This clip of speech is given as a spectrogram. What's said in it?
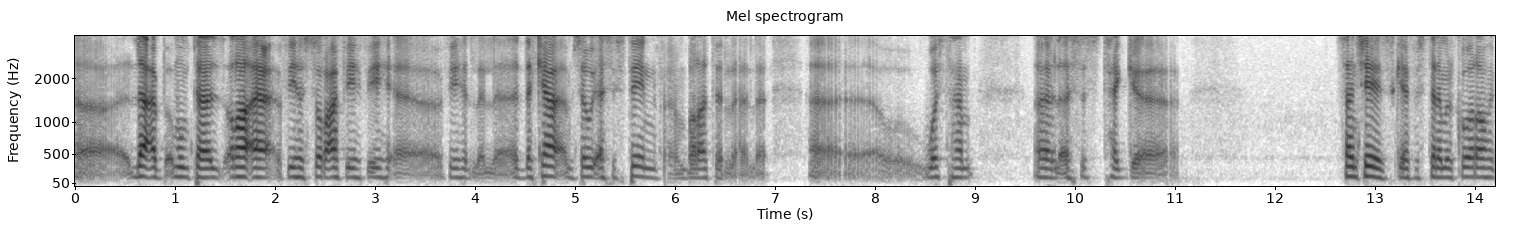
آه لاعب ممتاز رائع فيه السرعة فيه فيه آه فيه ال- ال- الذكاء مسوي assist ين في مباراة آه ويست هام آه ال assist حق آه سانشيز كيف استلم الكورة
